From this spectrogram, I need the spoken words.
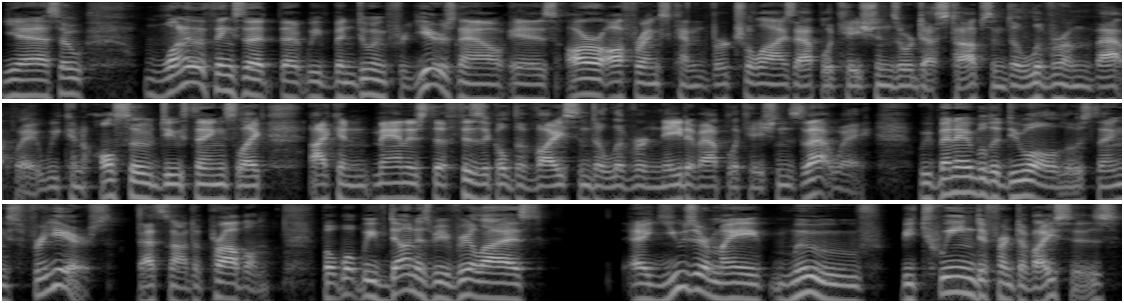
Yeah. So One of the things that, that we've been doing for years now is our offerings can virtualize applications or desktops and deliver them that way. We can also do things like I can manage the physical device and deliver native applications that way. We've been able to do all of those things for years. That's not a problem. But what we've done is we've realized a user may move between different devices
